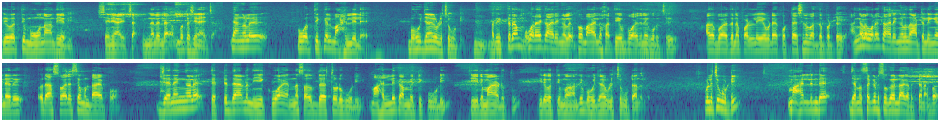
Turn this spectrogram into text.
ഇരുപത്തി മൂന്നാം തീയതി ശനിയാഴ്ച ഇന്നലെയല്ല മുമ്പത്തെ ശനിയാഴ്ച. ഞങ്ങൾ പൂവത്തിക്കൽ മഹലിലെ ബഹുജനങ്ങൾ വിളിച്ചു കൂട്ടി. അത് ഇത്തരം കുറേ കാര്യങ്ങൾ ഇപ്പോൾ മഹൽ ഹത്തീബ് പോയതിനെ കുറിച്ച് അതുപോലെ തന്നെ പള്ളിയുടെ കൊട്ടേഷന് ബന്ധപ്പെട്ട് അങ്ങനെ കുറേ കാര്യങ്ങൾ നാട്ടിൽ ഇങ്ങനെ ഒരു ഒരു അസ്വാരസ്യം ഉണ്ടായപ്പോൾ ജനങ്ങളെ തെറ്റിദ്ധാരണ നീക്കുക എന്ന സതുദ്ദേശത്തോടു കൂടി മഹല്ല് കമ്മിറ്റി കൂടി തീരുമാനമെടുത്തു. ഇരുപത്തി മൂന്നാം തീയതി ബഹുജനം വിളിച്ചു കൂട്ടാന്നുള്ളത് വിളിച്ചു കൂട്ടി മഹലിന്റെ ജനറൽ സെക്രട്ടറി സുഖമില്ലാതെ കിടക്കുകയാണ്. അപ്പോൾ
